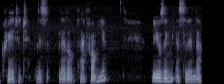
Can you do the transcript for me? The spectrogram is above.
Created this little platform here by using a cylinder.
